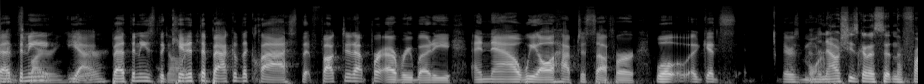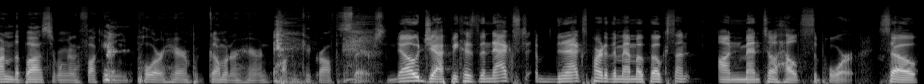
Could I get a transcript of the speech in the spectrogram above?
Bethenny, yeah. Bethenny's the kid like at the it. back of the class that fucked it up for everybody, and now we all have to suffer. Well, it gets there's more. then now she's gonna sit in the front of the bus, and we're gonna fucking pull her hair and put gum in her hair and fucking kick her off the stairs. No, Jeff, because the next the next part of the memo focuses on on mental health support. So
